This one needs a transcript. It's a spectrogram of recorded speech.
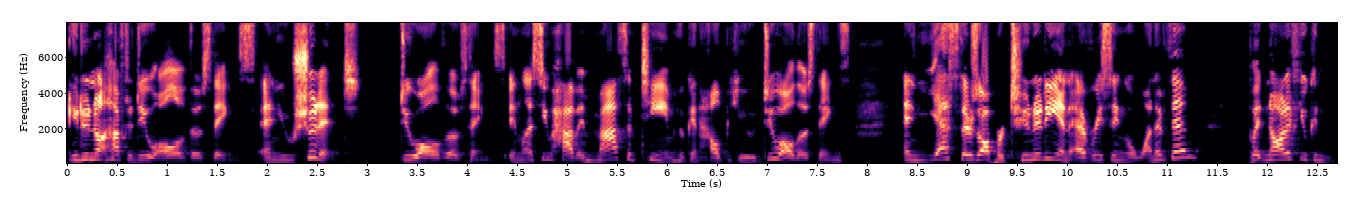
You do not have to do all of those things, and you shouldn't do all of those things unless you have a massive team who can help you do all those things. And yes, there's opportunity in every single one of them, but not if you can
